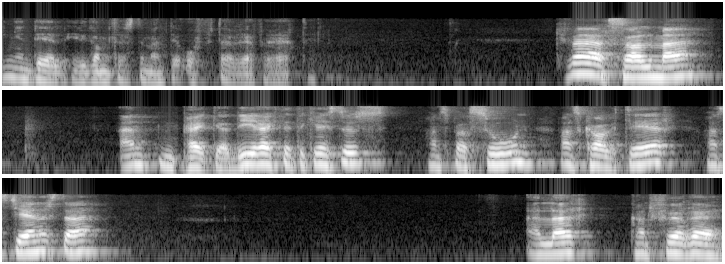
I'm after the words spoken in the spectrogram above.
Ingen del i Det gamle testamentet er oftere referert til. Hver salme enten peker direkte til Kristus, hans person, hans karakter, hans tjeneste, eller kan føre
